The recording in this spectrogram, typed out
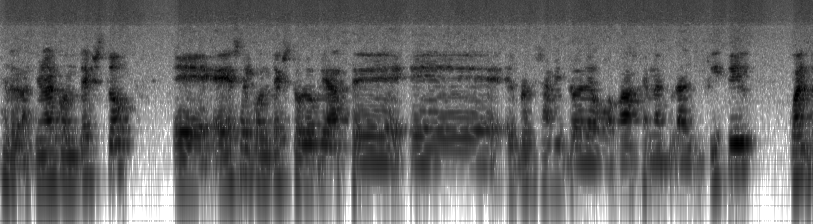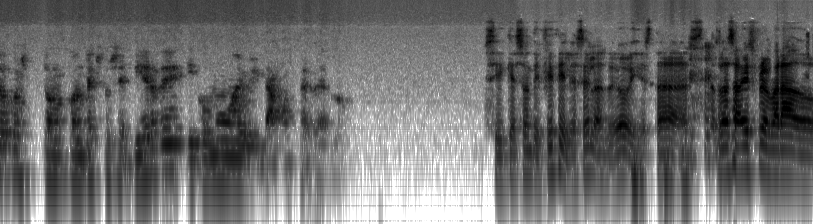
en relación al contexto. Eh, ¿Es el contexto lo que hace eh, el procesamiento del lenguaje natural difícil? ¿Cuánto contexto se pierde y cómo evitamos perderlo? Sí, que son difíciles ¿eh? las de hoy. Estas las habéis preparado.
